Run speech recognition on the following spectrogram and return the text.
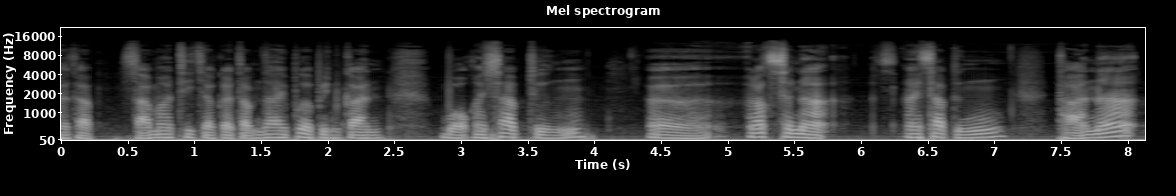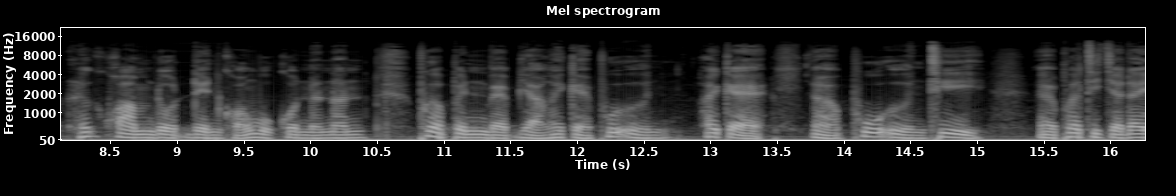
นะครับสามารถที่จะกระทำได้เพื่อเป็นการบอกให้ทราบถึงลักษณะให้ทราบถึง ฐานะหรือความโดดเด่นของบุคคลนั้นๆ เพื่อเป็นแบบอย่างให้แก่ผู้อื่น ให้แก่ผู้อื่นที่เพื่อที่จะได้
